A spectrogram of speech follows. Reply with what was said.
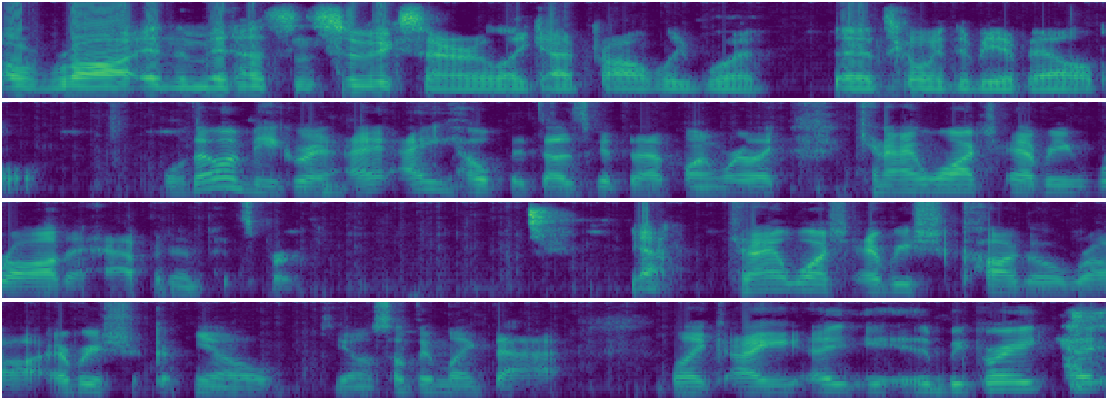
a Raw in the Mid Hudson Civic Center, like I probably would, then it's going to be available. Well, that would be great. I, I hope it does get to that point where like, can I watch every Raw that happened in Pittsburgh? Yeah. Can I watch every Chicago Raw? Every you know you know something like that. Like I, I it'd be great. I,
